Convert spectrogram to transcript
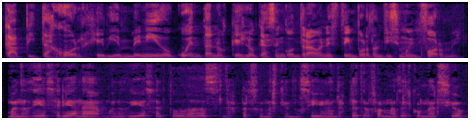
cápita. Jorge, bienvenido. Cuéntanos qué es lo que has encontrado en este importantísimo informe. Buenos días, Ariana. Buenos días a todas las personas que nos siguen en las plataformas del comercio.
